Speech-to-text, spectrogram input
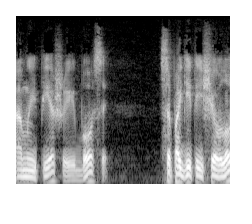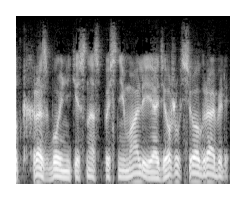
а мы пешие, босы. Сапоги-то еще в лодках разбойники с нас поснимали и одежу все ограбили.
